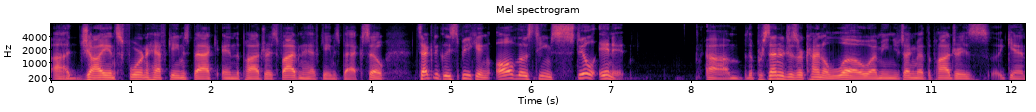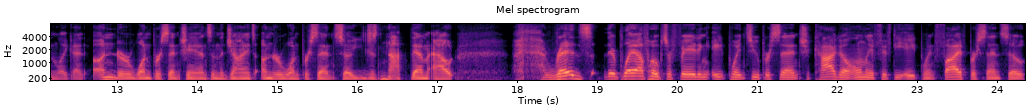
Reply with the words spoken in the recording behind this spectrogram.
Uh, Giants four and a half games back, and the Padres five and a half games back. So technically speaking, all of those teams still in it um, the percentages are kind of low. I mean, you're talking about the Padres again, like an under 1% chance, and the Giants under 1%. So you just knock them out. Reds, their playoff hopes are fading 8.2%. Chicago, only a 58.5%. So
